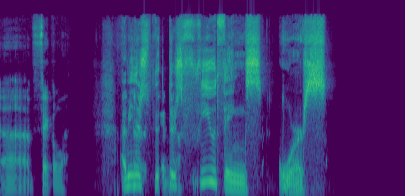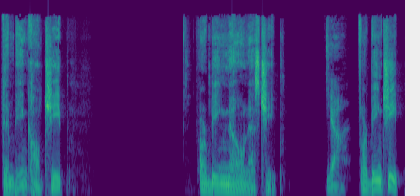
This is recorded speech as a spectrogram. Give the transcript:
uh Fickell. I mean, there's good there's few things worse than being called cheap or being known as cheap Yeah, or being cheap.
